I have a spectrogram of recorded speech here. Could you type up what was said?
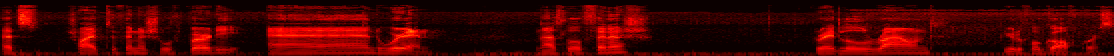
Let's try to finish with birdie and we're in. Nice little finish. Great little round. Beautiful golf course.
